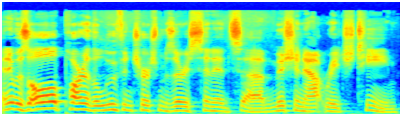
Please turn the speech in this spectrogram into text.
And it was all part of the Lutheran Church Missouri Synod's uh, mission outreach team.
